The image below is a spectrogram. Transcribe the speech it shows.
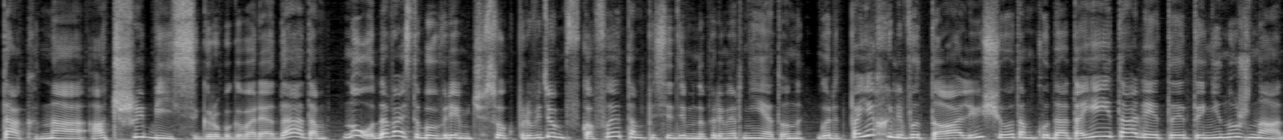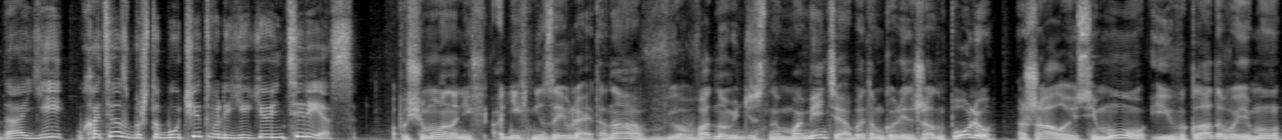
так, на отшибись, грубо говоря, да, там, ну, давай с тобой время часок проведем, в кафе там посидим, например. Нет, он говорит, поехали в Италию, еще там куда-то. А ей Италия это, это не нужна, да, ей хотелось бы, чтобы учитывали ее интересы. А почему она о них, о них не заявляет? Она в, в одном единственном моменте об этом говорит Жан-Полю, жалуясь ему и выкладывая ему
